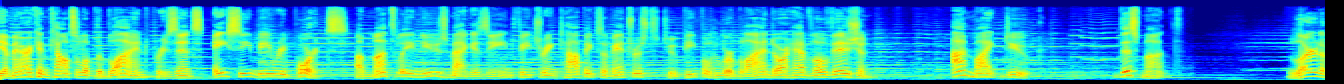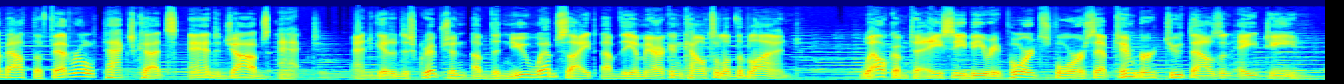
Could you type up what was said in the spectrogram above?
The American Council of the Blind presents ACB Reports, a monthly news magazine featuring topics of interest to people who are blind or have low vision. I'm Mike Duke. This month, learn about the Federal Tax Cuts and Jobs Act and get a description of the new website of the American Council of the Blind. Welcome to ACB Reports for September 2018.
